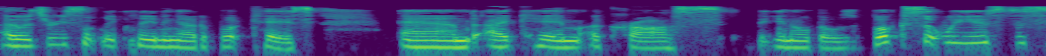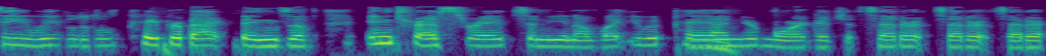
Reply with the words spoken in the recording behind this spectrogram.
I was recently cleaning out a bookcase and I came across, you know, those books that we used to see, we little paperback things of interest rates and, you know, what you would pay mm. on your mortgage, et cetera, et cetera, et cetera.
